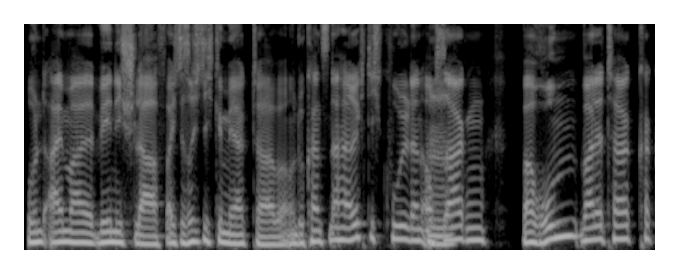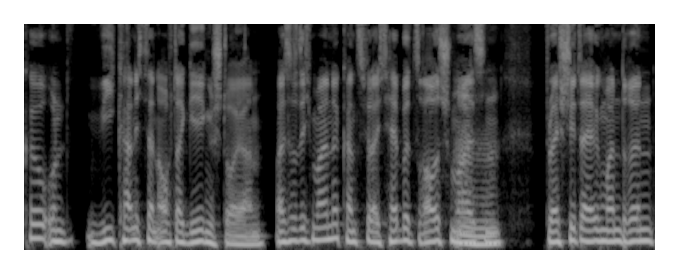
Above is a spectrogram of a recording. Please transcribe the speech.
und einmal wenig Schlaf, weil ich das richtig gemerkt habe. Und du kannst nachher richtig cool dann auch mhm. sagen, warum war der Tag kacke und wie kann ich dann auch dagegen steuern? Weißt du, was ich meine? Kannst vielleicht Habits rausschmeißen. Mhm. Vielleicht steht da irgendwann drin,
